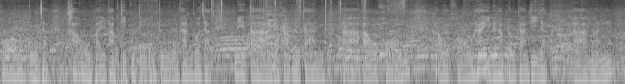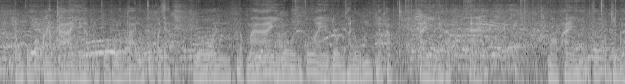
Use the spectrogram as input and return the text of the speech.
พอหลวงปู่จะเข้าไปพักที่กุฏิหลวงปู่ท่านก็จะเมตตานะครับในการอเอาของเอาของให้นะครับ โดยการที่จะเหมือนหลวงปู่ออกกำลังกายนะครับหลวงปู่ออกกำลังกายหลวงปู่ก็จะโยนดอกไม้ โยนกล้วย โยนขนมนะครับให้นะครับอ่า มอบให้ผู้คนที่มา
